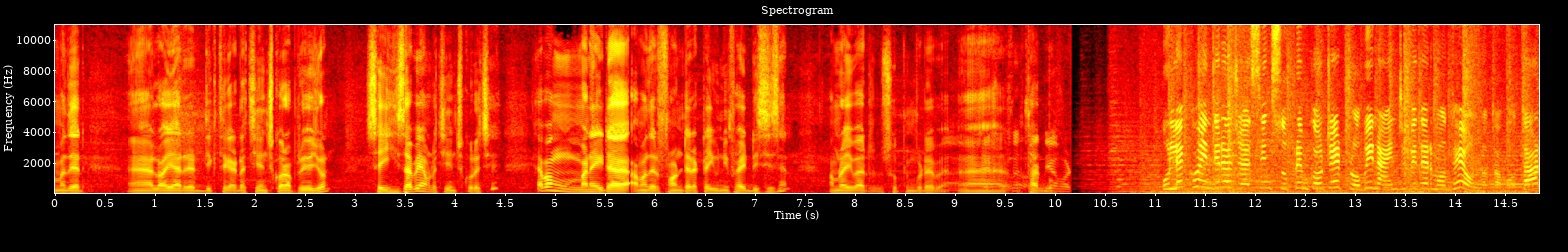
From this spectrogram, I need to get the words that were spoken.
আমাদের লয়ারের দিক থেকে একটা চেঞ্জ করা প্রয়োজন। সেই হিসাবে আমরা চেঞ্জ করেছি এবং মানে এটা আমাদের ফ্রন্টের একটা ইউনিফাইড ডিসিশন আমরা এবার সুপ্রিম কোর্টে থাকব। উল্লেখ্য, ইন্দিরা জয়সিং সুপ্রিম কোর্টের প্রবীণ আইনজীবীদের মধ্যে অন্যতম। তার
